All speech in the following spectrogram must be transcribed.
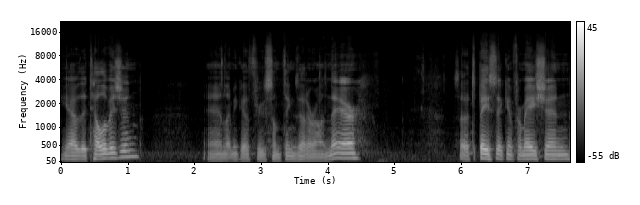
you have the television. And let me go through some things that are on there. So it's basic information.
